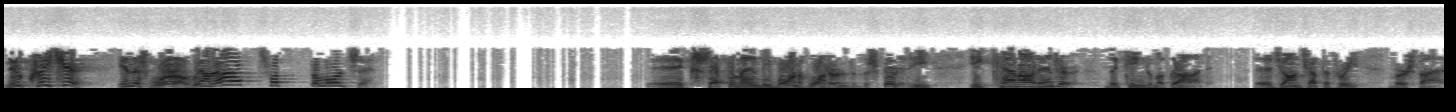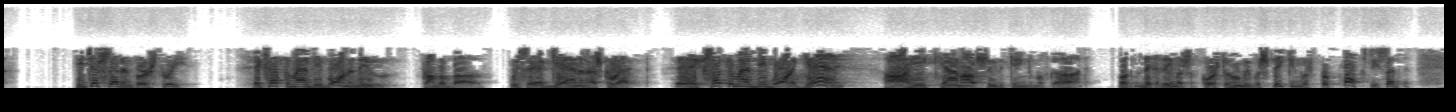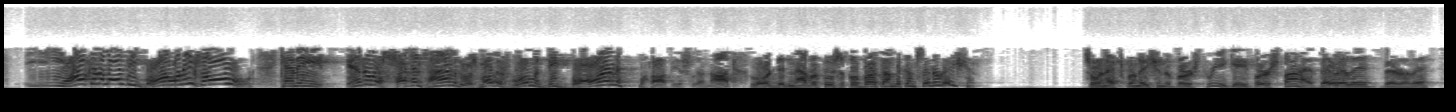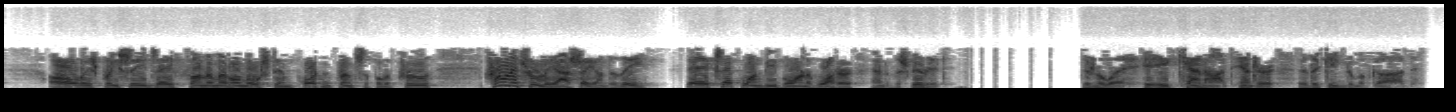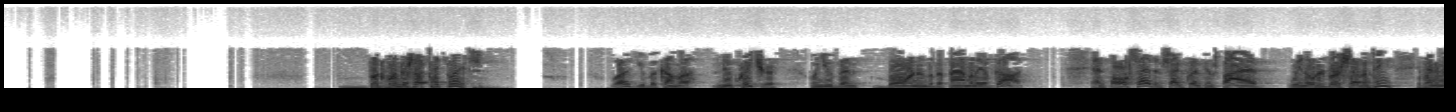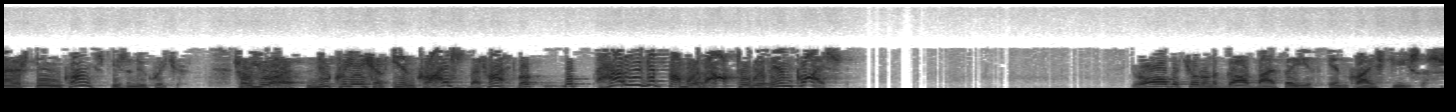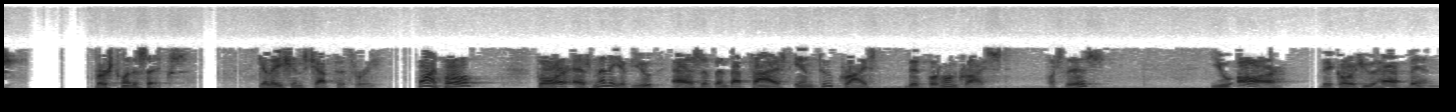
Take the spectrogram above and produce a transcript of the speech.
New creature in this world. We know that's what the Lord said. Except a man be born of water and of the Spirit, he, he cannot enter the kingdom of God. Uh, John chapter 3, verse 5. He just said in verse 3, except a man be born anew from above. We say again, and that's correct. Except a man be born again, ah, he cannot see the kingdom of God. Well, Nicodemus, of course, to whom he was speaking, was perplexed. He said, How can a man be born when he's old? Can he enter a second time into his mother's womb and be born? Well, obviously not. Lord didn't have a physical birth under consideration. So in explanation of verse 3, he gave verse 5. Verily, verily, always precedes a fundamental, most important principle of truth. Truly, truly, I say unto thee, except one be born of water and of the Spirit, there's no way. He cannot enter the kingdom of God. But when does that take place? Well, you become a new creature when you've been born into the family of God. And Paul said in 2 Corinthians 5, we noted verse 17, if any man is in Christ, he's a new creature. So you are a new creation in Christ? That's right. But, but how do you get from without to within Christ? You're all the children of God by faith in Christ Jesus. Verse 26. Galatians chapter 3. Why, Paul? For as many of you as have been baptized into Christ did put on Christ. What's this? You are Because you have been.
